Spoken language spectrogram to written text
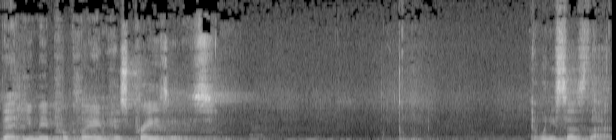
that you may proclaim his praises. And when he says that,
